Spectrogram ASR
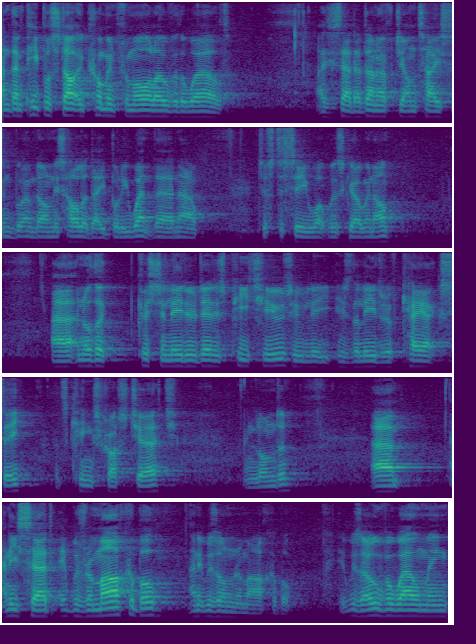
And then people started coming from all over the world. As I said, I don't know if John Tyson went on his holiday, but he went there now just to see what was going on. Uh, another Christian leader who did is Pete Hughes, who is the leader of KXC, that's King's Cross Church in London. Um, and he said it was remarkable and it was unremarkable. It was overwhelming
